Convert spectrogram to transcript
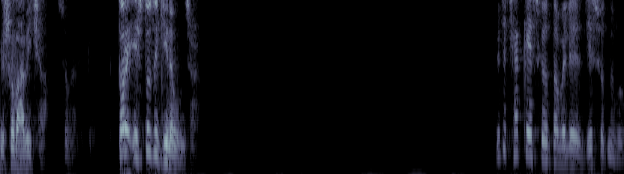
यो स्वाभाविक छ। स्वाभाविक। तर यस्तो चाहिँ किन हुन्छ? यो चाहिँ ठ्याक्कै यसको तपाईँले जे सोध्नुभयो।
